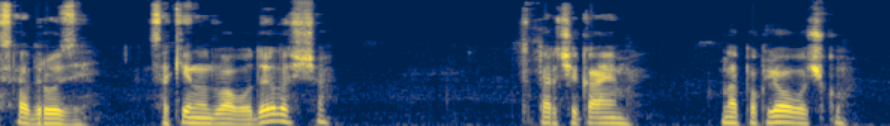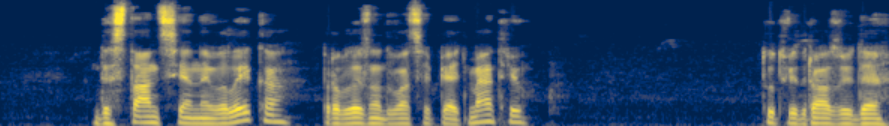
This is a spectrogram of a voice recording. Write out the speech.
Все, друзі, закинув два водилища. Тепер чекаємо на покльовочку. Дистанція невелика, приблизно 25 метрів. Тут відразу йде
